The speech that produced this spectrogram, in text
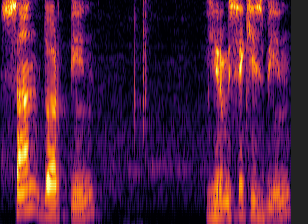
Sen 4000. 28000.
